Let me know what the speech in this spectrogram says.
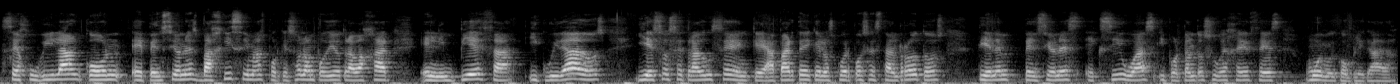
se jubilan con eh, pensiones bajísimas porque solo han podido trabajar en limpieza y cuidados y eso se traduce en que aparte de que los cuerpos están rotos, tienen pensiones exiguas y por tanto su vejez es muy muy complicada.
